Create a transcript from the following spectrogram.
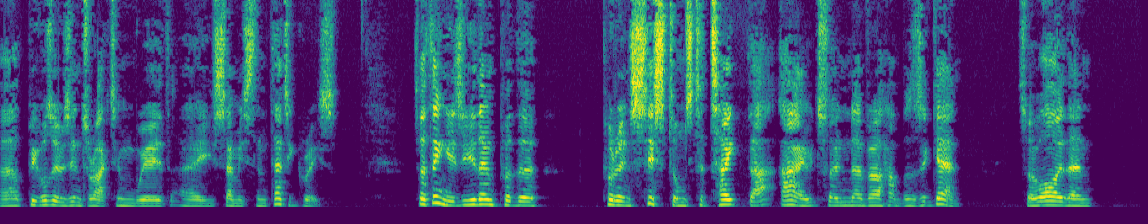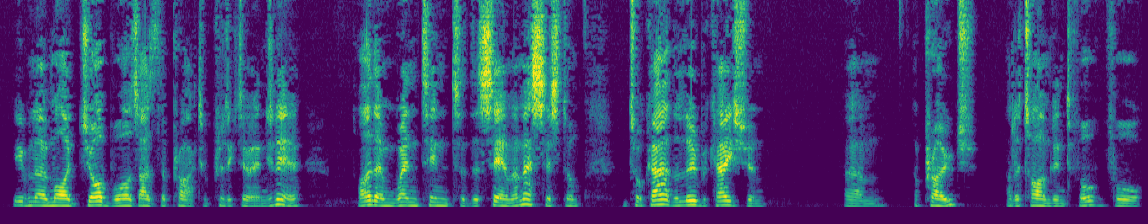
uh, because it was interacting with a semi-synthetic grease. So the thing is, you then put the put in systems to take that out so it never happens again. So I then, even though my job was as the proactive predictive engineer, I then went into the CMMS system and took out the lubrication um, approach at a timed interval for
